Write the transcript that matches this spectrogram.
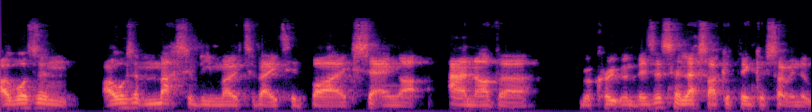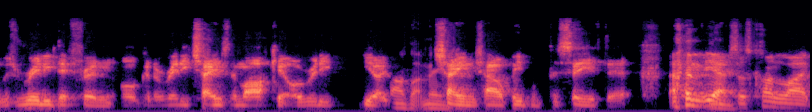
I wasn't I wasn't massively motivated by setting up another recruitment business unless I could think of something that was really different or going to really change the market or really, you know, like change how people perceived it. Um, yeah, yeah, so it's kind of like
